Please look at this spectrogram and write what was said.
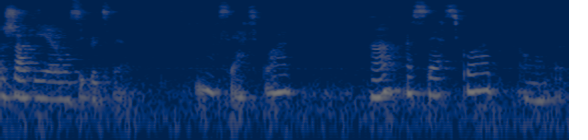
a shocking animal secrets fan. A Sasquatch. Huh? A Sasquatch. I what that.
